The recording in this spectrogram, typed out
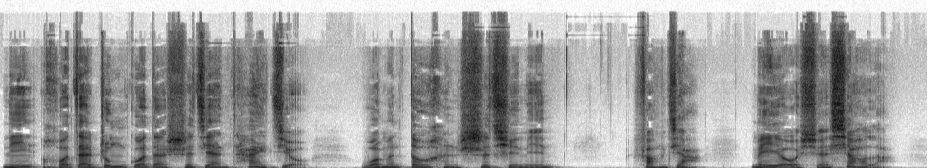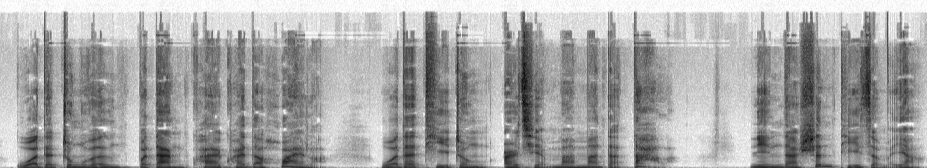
您活在中国的时间太久。”我们都很失去您，放假没有学校了，我的中文不但快快的坏了，我的体重而且慢慢的大了。您的身体怎么样？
